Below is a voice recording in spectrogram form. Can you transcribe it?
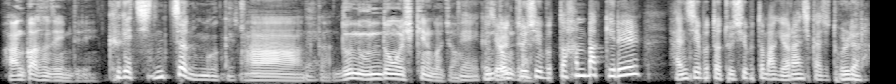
안과 선생님들이. 그게 진짜 눈 건강에 좋아요. 아, 네. 그러니까 눈 운동을 시키는 거죠. 네, 그래서 눈동자. 12시부터 한 바퀴를 1시부터 2시부터 막 11시까지 돌려라.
